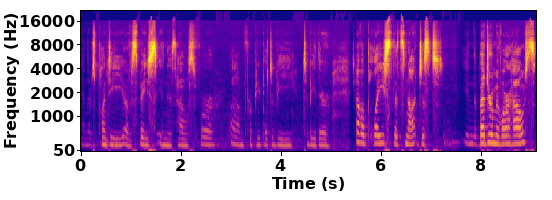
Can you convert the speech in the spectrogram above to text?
and there's plenty of space in this house for um, for people to be to be there, to have a place that's not just in the bedroom of our house,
